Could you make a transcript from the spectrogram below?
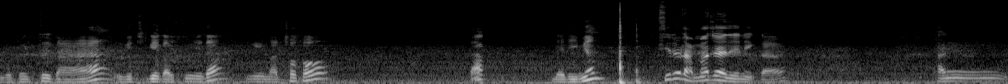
이거 볼트가 여기 두 개가 있습니다. 여기 맞춰서 딱 내리면 뒤를 안 맞아야 되니까 반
